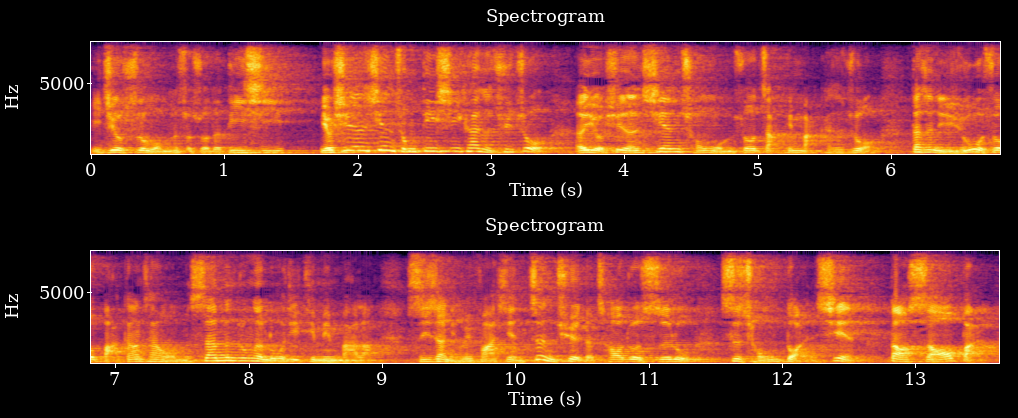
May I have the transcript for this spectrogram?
也就是我们所说的低吸。有些人先从低吸开始去做，而有些人先从我们说涨停板开始做。但是你如果说把刚才我们三分钟的逻辑听明白了，实际上你会发现正确的操作思路是从短线到扫板。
